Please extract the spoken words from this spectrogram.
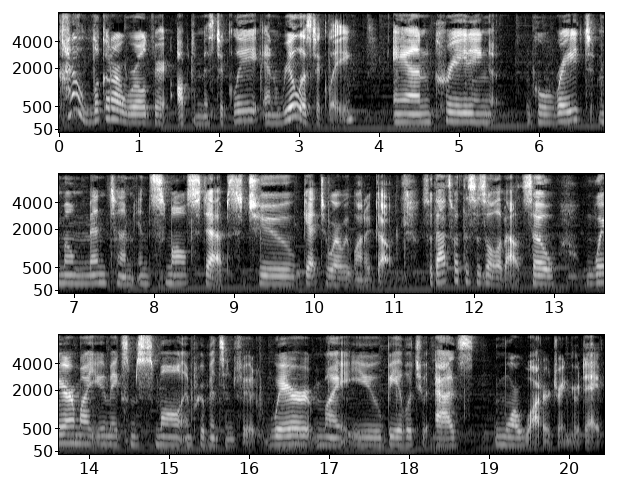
kind of look at our world very optimistically and realistically and creating great momentum in small steps to get to where we want to go. So that's what this is all about. So, where might you make some small improvements in food? Where might you be able to add more water during your day?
